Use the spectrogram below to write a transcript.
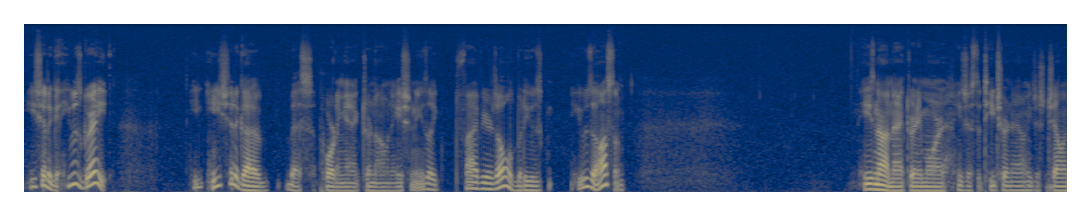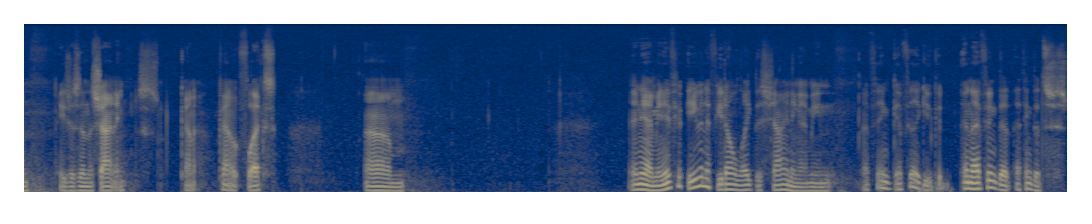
He should have. He was great. He he should have got a best supporting actor nomination. He's like five years old, but he was he was awesome. He's not an actor anymore. He's just a teacher now. He's just chilling. He's just in The Shining. Just kind of kind of flex. Um. And yeah, I mean, if you, even if you don't like The Shining, I mean, I think I feel like you could, and I think that I think that's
